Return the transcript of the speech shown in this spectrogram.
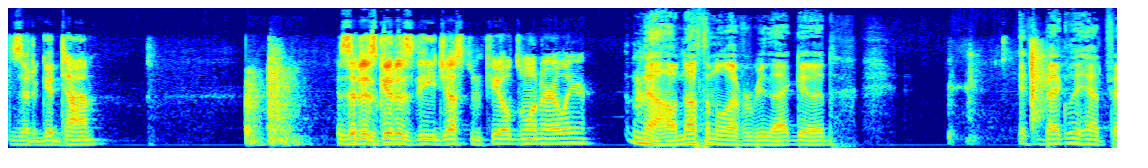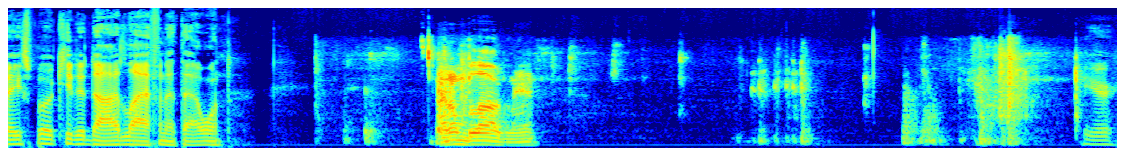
Is it a good time? Is it as good as the Justin Fields one earlier? No, nothing will ever be that good. If Begley had Facebook, he'd have died laughing at that one. I don't blog, man. Here,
